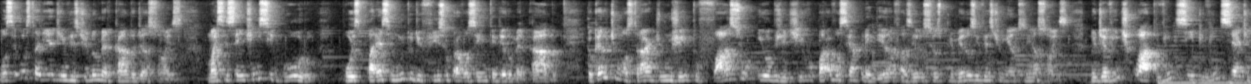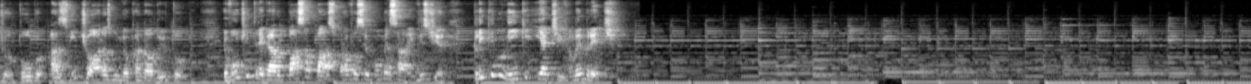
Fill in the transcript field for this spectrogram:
Você gostaria de investir no mercado de ações, mas se sente inseguro, pois parece muito difícil para você entender o mercado? Eu quero te mostrar de um jeito fácil e objetivo para você aprender a fazer os seus primeiros investimentos em ações. No dia 24, 25 e 27 de outubro, às 20 horas no meu canal do YouTube. Eu vou te entregar o passo a passo para você começar a investir. Clique no link e ative o lembrete.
